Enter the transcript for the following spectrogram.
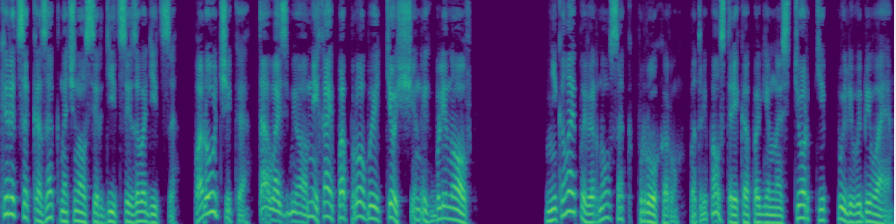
Кажется, казак начинал сердиться и заводиться. «Поручика, та возьмем, нехай попробует тещиных блинов!» Николай повернулся к Прохору, потрепал старика по гимнастерке, пыли выбивая.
